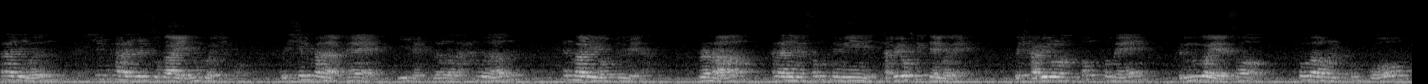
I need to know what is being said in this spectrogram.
하나님은 심판하실 수가 있는 것이고 그 심판 앞에 이 백성은 아무런 할 말이 없습니다. 그러나 하나님의 성품이 자비롭기 때문에 그 자비로운 성품의 근거에서 소망을 품고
